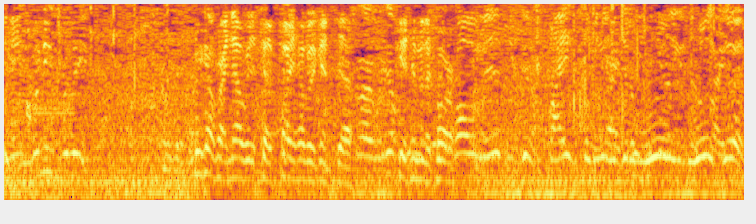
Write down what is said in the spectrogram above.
When do you release? We got right now. We just got to find how we can uh, get him in the car. The problem is he's gonna fight, so we need to get him really, really good.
